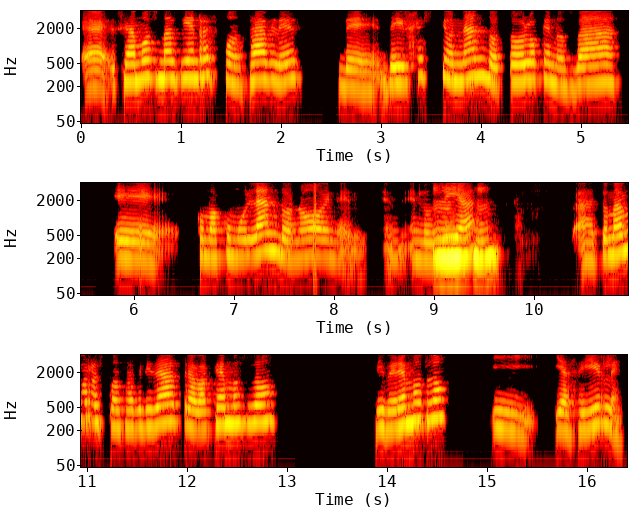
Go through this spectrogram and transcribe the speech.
Eh, seamos más bien responsables de, ir gestionando todo lo que nos va eh, como acumulando, ¿no? En, el, en, los días. Ah, tomamos responsabilidad, trabajémoslo, liberémoslo y, y a seguirle.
